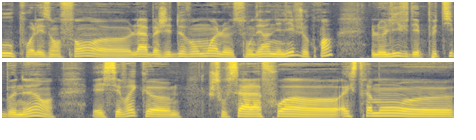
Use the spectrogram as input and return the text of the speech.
ou pour les enfants. Euh, là, bah, j'ai devant moi son dernier livre, je crois, le livre des petits bonheurs. Et c'est vrai que je trouve ça à la fois euh, extrêmement euh,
